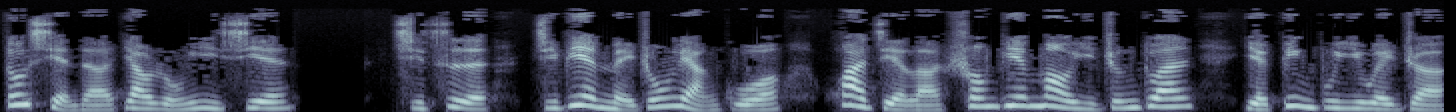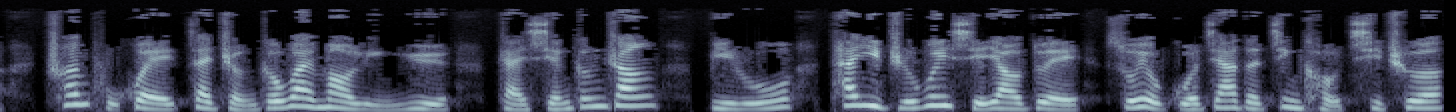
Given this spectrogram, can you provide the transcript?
都显得要容易些。其次，即便美中两国化解了双边贸易争端，也并不意味着川普会在整个外贸领域改弦更张。比如，他一直威胁要对所有国家的进口汽车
